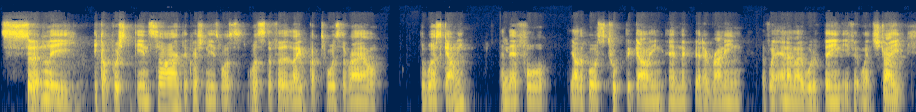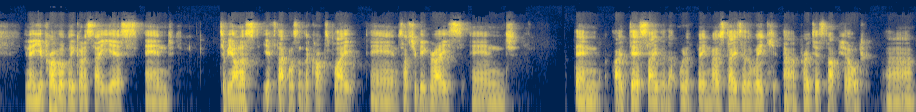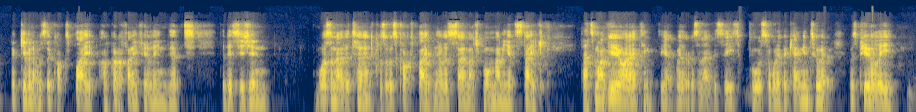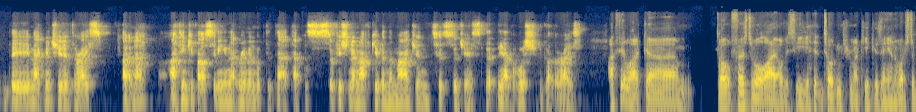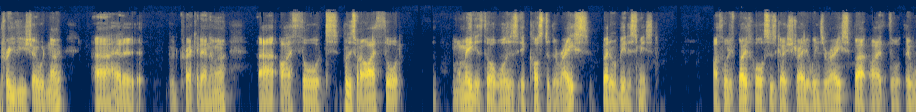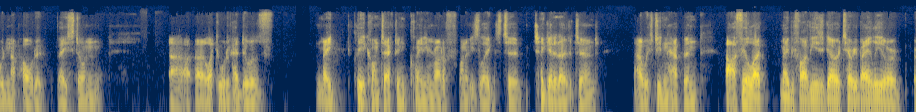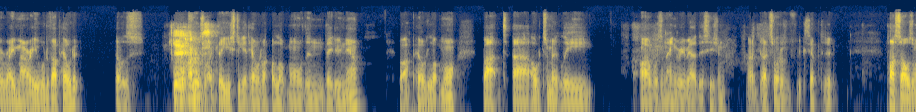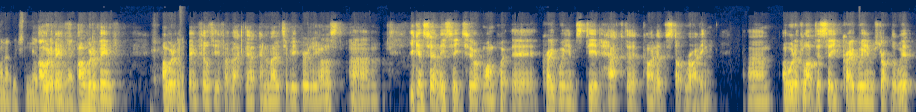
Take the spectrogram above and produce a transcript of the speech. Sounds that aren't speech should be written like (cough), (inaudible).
certainly it got pushed to the inside. The question is, was was the further they got towards the rail, the worse going, and therefore the other horse took the going and the better running of where Anamoe would have been if it went straight. You know, you probably got to say yes. And to be honest, if that wasn't the Cox Plate and such a big race, and then I dare say that that would have been most days of the week uh, protest upheld. Uh, but given it was the Cox Plate, I've got a funny feeling that the decision wasn't overturned because it was Cox Plate and there was so much more money at stake. That's my view. I don't think yeah, whether it was an overseas force or whatever came into it was purely the magnitude of the race. I don't know. I think if I was sitting in that room and looked at that, that was sufficient enough given the margin to suggest that the other horse should have got the race. I feel like, um, well, first of all, I obviously, (laughs) talking through my kick, as anyone who watched the preview show would know, uh, had a good crack at Anamoe. uh, I thought, put this way, I thought my immediate thought was it costed the race, but it would be dismissed. I thought if both horses go straight, it wins a race, but I thought they wouldn't uphold it based on, uh, uh like it would have had to have made clear contact and cleaned him right off one of his legs to, to get it overturned, uh, which didn't happen. Uh, I feel like maybe five years ago, a Terry Bailey or a Ray Murray would have upheld it. That was, yeah, it feels like they used to get held up a lot more than they do now got upheld a lot more. But uh, ultimately, I wasn't angry about the decision. I, I, sort of accepted it. Plus, I was on it, which never. I would have been. Away. I would have been. I would have been filthy if I backed out Anamoe, to be brutally honest. Um, you can certainly see too at one point there, Craig Williams did have to kind of stop riding. Um, I would have loved to see Craig Williams drop the whip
